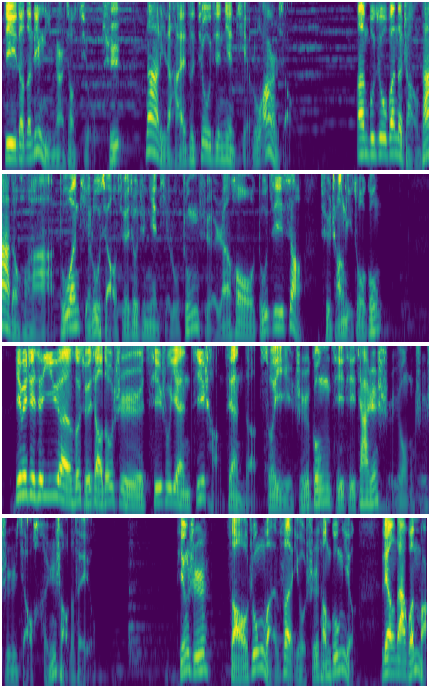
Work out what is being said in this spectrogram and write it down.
地道的另一面叫九区，那里的孩子就近念铁路二小。按部就班的长大的话，读完铁路小学就去念铁路中学，然后读技校，去厂里做工。因为这些医院和学校都是七树堰机场建的，所以职工及其家人使用只是缴很少的费用。平时早中晚饭有食堂供应，量大管饱。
